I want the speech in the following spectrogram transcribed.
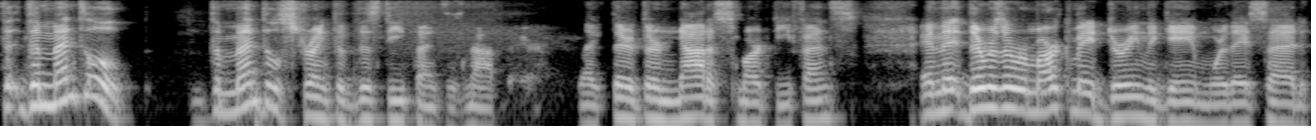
the, the mental the mental strength of this defense is not there. Like they're they're not a smart defense. And th- there was a remark made during the game where they said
